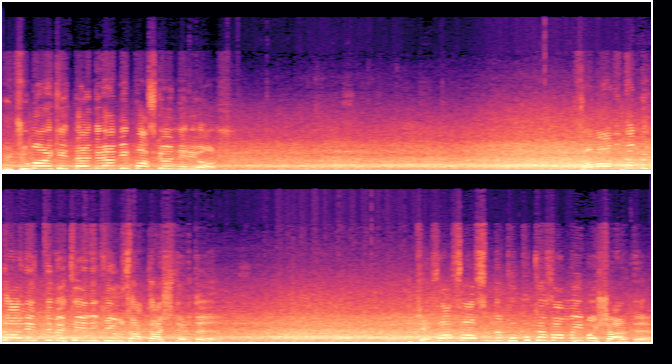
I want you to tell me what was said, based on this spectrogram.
Hücumu hareketlendiren bir pas gönderiyor. Zamanında müdahale etti ve tehlikeyi uzaklaştırdı. Ceza sahasında topu kazanmayı başardı.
